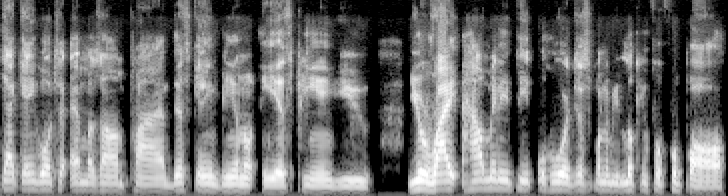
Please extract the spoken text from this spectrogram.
that game going to Amazon Prime, this game being on ESPNU, you're right. How many people who are just going to be looking for football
